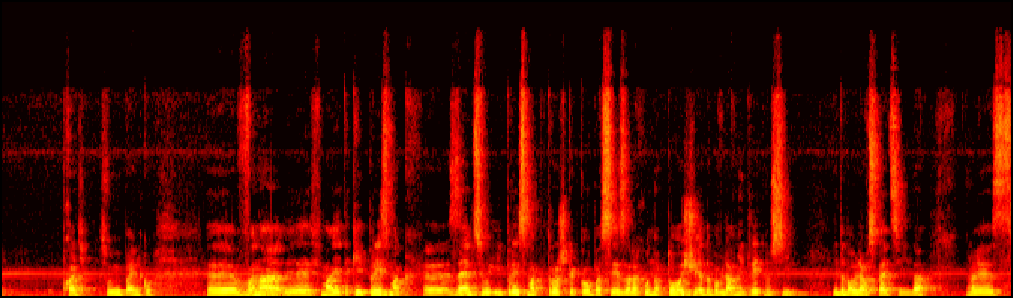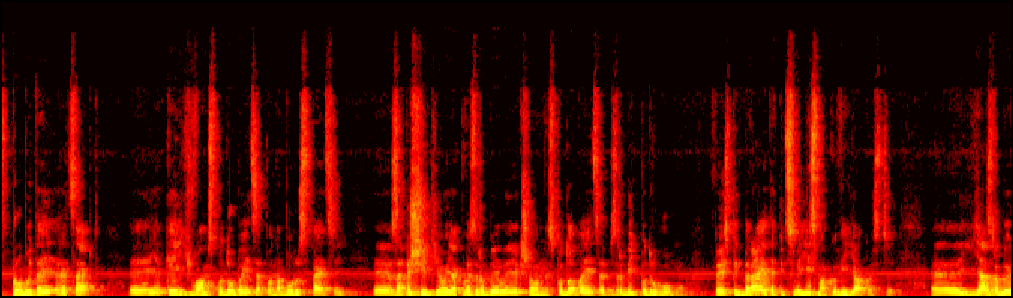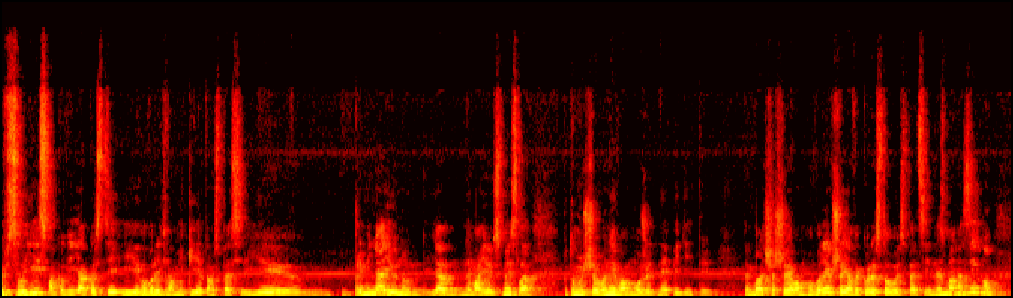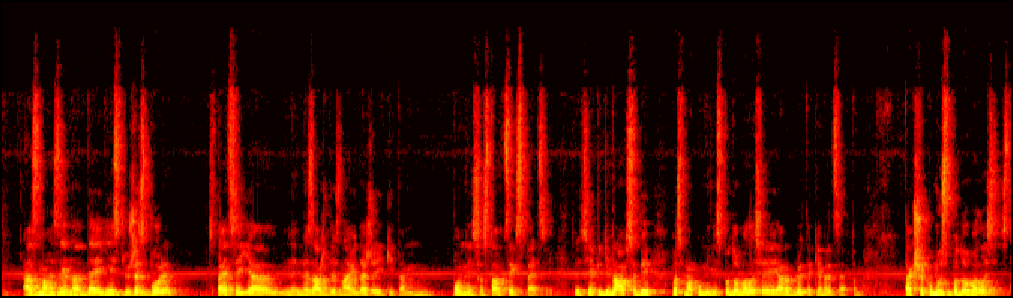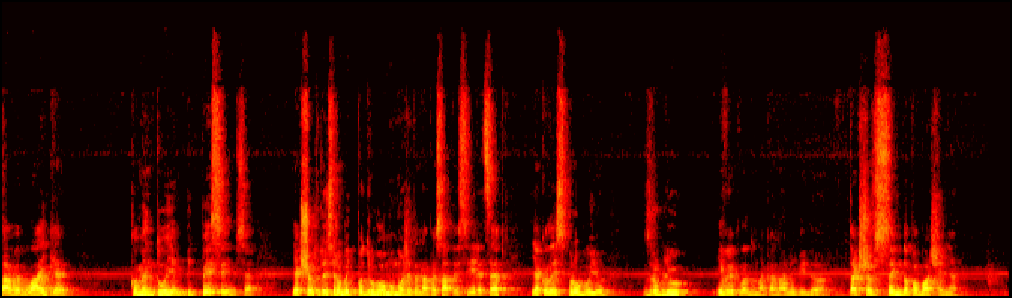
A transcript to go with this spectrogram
пхати свою пельку. Е, вона е, має такий присмак е, зельцю і присмак трошки ковбаси за рахунок того, що я додавав нітритну сіль і додавав спеції. Да? Спробуйте рецепт, який вам сподобається по набору спецій. Запишіть його, як ви зробили. Якщо вам не сподобається, зробіть по-другому. Тобто підбираєте під свої смакові якості. Е, Я зробив свої смакові якості і говорити вам, які я там спеції приміняю, ну, я не маю смисла, тому що вони вам можуть не підійти. Тим паче, що я вам говорив, що я використовую спеції не з магазину, а з магазину, де є вже збори спецій, я не, не завжди знаю, навіть, який там повний состав цих спецій. Тобто я підібрав собі по смаку, мені сподобалося, і я роблю таким рецептом. Так що, кому сподобалось, ставимо лайки коментуємо, підписуємося. Якщо хтось робить по-другому, можете написати свій рецепт. Я колись спробую, зроблю і викладу на каналі відео. Так що всім до побачення.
